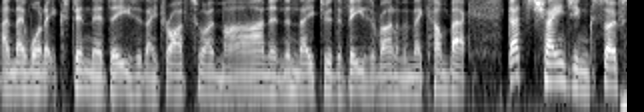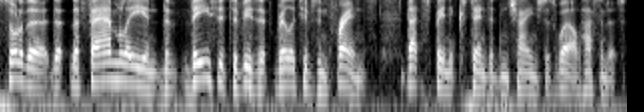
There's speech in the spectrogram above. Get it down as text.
and they want to extend their visa, they drive to Oman and then they do the visa run and then they come back. That's changing. So, for sort of the, the, the family and the visa to visit relatives and friends, that's been extended and changed as well, hasn't it?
